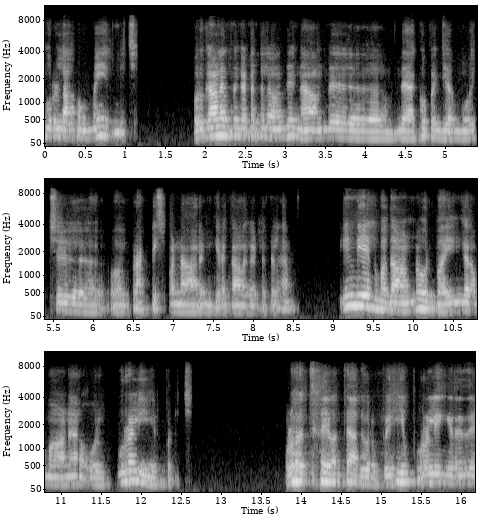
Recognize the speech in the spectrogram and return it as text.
பொருளாகவுமே இருந்துச்சு. ஒரு காலத்து கட்டத்துல வந்து நான் வந்து இந்த அக்குபஞ்சர் முடிச்சு ப்ராக்டிஸ் பண்ண ஆரம்பிக்கிற காலகட்டத்துல இந்தியன் பதான்னு ஒரு பயங்கரமான ஒரு புரளி ஏற்பட்டுச்சு. உலகத்திலே வந்து அது ஒரு பெரிய புரளிங்கிறது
